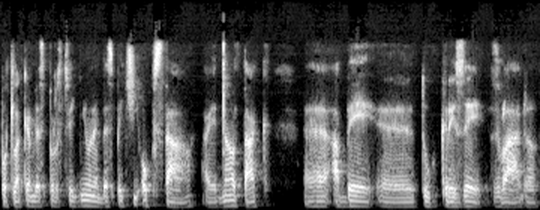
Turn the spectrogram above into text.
pod tlakem bezprostředního nebezpečí obstál a jednal tak, eh, aby eh, tu krizi zvládl,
